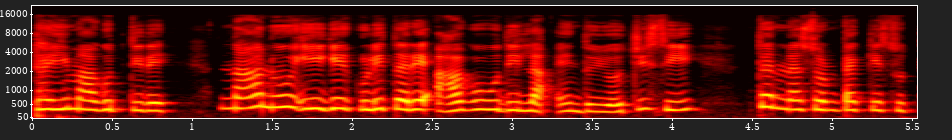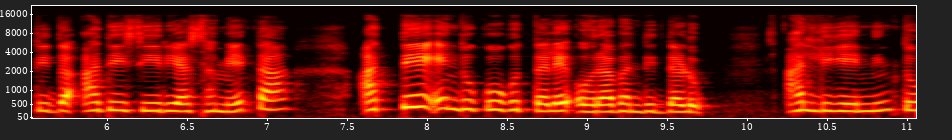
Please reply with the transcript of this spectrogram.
ಟೈಮ್ ಆಗುತ್ತಿದೆ. ನಾನು ಹೀಗೆ ಕುಳಿತರೆ ಆಗುವುದಿಲ್ಲ ಎಂದು ಯೋಚಿಸಿ ತನ್ನ ಸೊಂಟಕ್ಕೆ ಸುತ್ತಿದ್ದ ಅದೇ ಸೀರೆಯ ಸಮೇತ ಅತ್ತೆ ಎಂದು ಕೂಗುತ್ತಲೇ ಹೊರಬಂದಿದ್ದಳು. ಅಲ್ಲಿಯೇ ನಿಂತು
